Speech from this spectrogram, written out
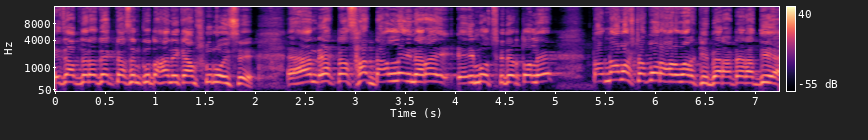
এই যে আপনারা দেখতেছেন কোথাহানি কাম শুরু হয়েছে এখন একটা ছাদ ডাললেই নারাই এই মসজিদের তলে তার নামাজটা পড়া আর কি বেড়া টেরা দিয়ে।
